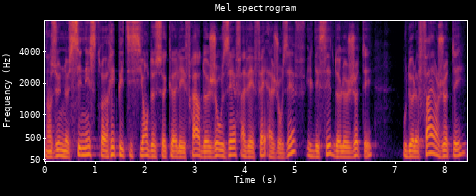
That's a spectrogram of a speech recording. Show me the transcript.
dans une sinistre répétition de ce que les frères de Joseph avaient fait à Joseph, ils décident de le jeter ou de le faire jeter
